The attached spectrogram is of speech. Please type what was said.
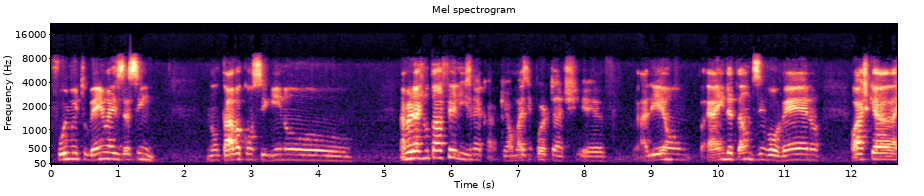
fui muito bem, mas assim, não estava conseguindo na verdade, não estava feliz, né, cara? Que é o mais importante. Ali é um, ainda estão desenvolvendo. Eu acho que a,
